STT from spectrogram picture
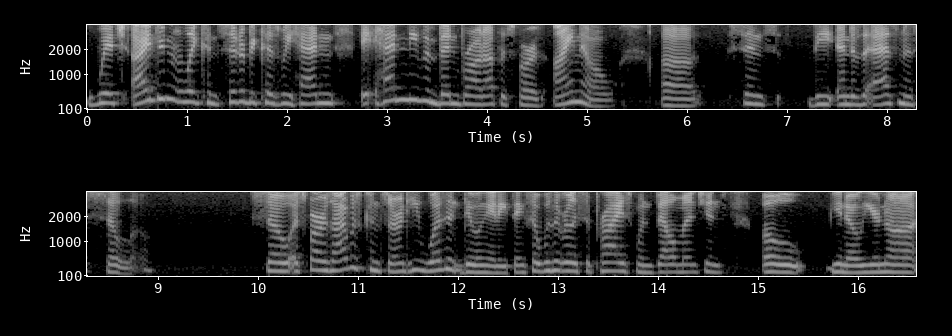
which I didn't really consider because we hadn't it hadn't even been brought up as far as I know uh, since the end of the Asmus solo. So as far as I was concerned, he wasn't doing anything. So I wasn't really surprised when Belle mentions, "Oh, you know, you're not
